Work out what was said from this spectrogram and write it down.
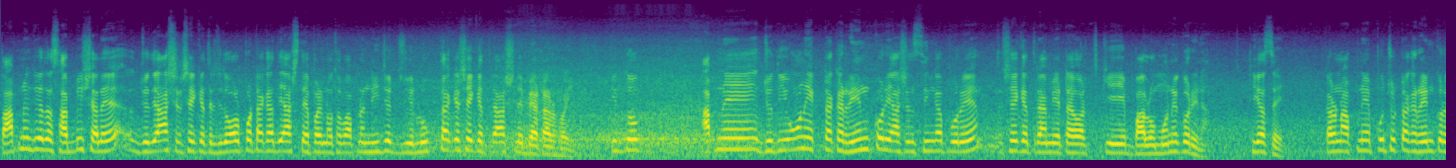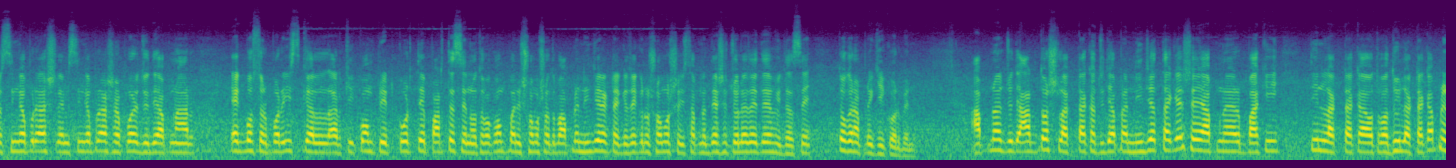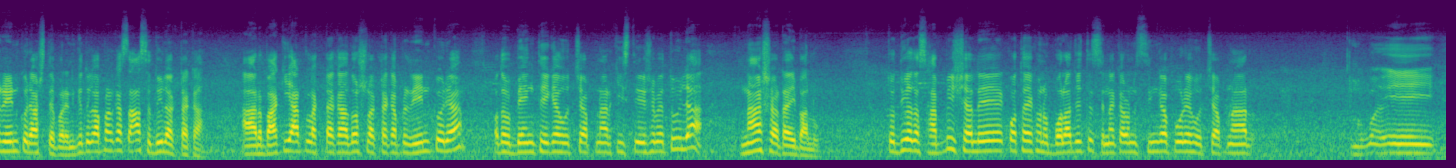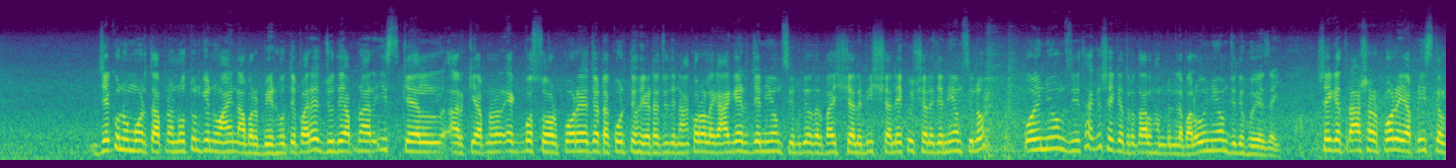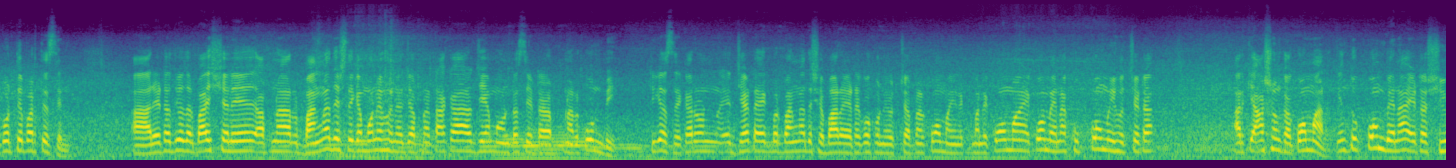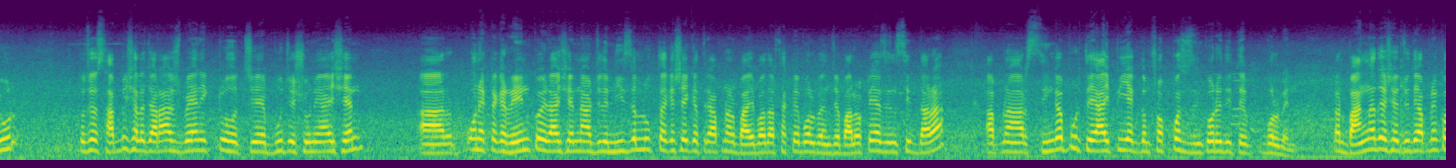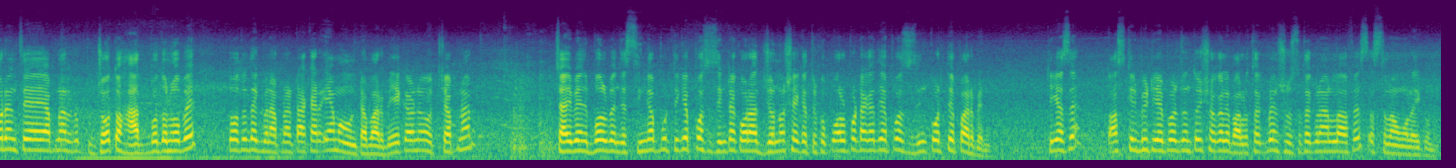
তো আপনি হাজার ছাব্বিশ সালে যদি আসেন, সেক্ষেত্রে যদি অল্প টাকা দিয়ে আসতে পারেন, অথবা আপনার নিজের যে লুক থাকে, সেক্ষেত্রে আসলে বেটার হয়। কিন্তু আপনি যদি অনেক টাকা রেন্ট করে আসেন সিঙ্গাপুরে, সেক্ষেত্রে আমি এটা আর কি ভালো মনে করি না। ঠিক আছে? কারণ আপনি প্রচুর টাকা রেন্ট করে সিঙ্গাপুরে আসলেন সিঙ্গাপুরে আসার পরে যদি আপনার এক বছর পরে স্কেল আর কি কমপ্লিট করতে পারতেছেন অথবা কোম্পানির সমস্যা অথবা আপনার নিজের একটা যে কোনো সমস্যা হয়েছে আপনার দেশে চলে যেতে হইতেছে, তখন আপনি কি করবেন? আপনার যদি আট দশ লাখ টাকা যদি আপনার নিজের থাকে, সে আপনার বাকি তিন লাখ টাকা অথবা দুই লাখ টাকা আপনি রেন্ট করে আসতে পারেন। কিন্তু আপনার কাছে আছে দুই লাখ টাকা। আর বাকি আট লাখ টাকা, দশ লাখ টাকা আপনি রেন্ট করে অথবা ব্যাংক থেকে হচ্ছে আপনার কিস্তি হিসেবে তুইলা না আসাটাই ভালো। তো দু হাজার ছাব্বিশ সালে কথা এখনও বলা যেতেছে না, কারণ সিঙ্গাপুরে হচ্ছে আপনার এই যে কোনো মুহূর্তে আপনার নতুন কোনো আইন আবার বের হতে পারে। যদি আপনার স্কেল আর কি আপনার এক বছর পরে যেটা করতে হয়, এটা যদি না করা লাগে, আগের যে নিয়ম ছিল দু হাজার বাইশ সালে, বিশ সালে, একুশ সালে যে নিয়ম ছিল, ওই নিয়ম যদি থাকে, সেক্ষেত্রে তো আলহামদুলিল্লাহ ভালো, ওই নিয়ম যদি হয়ে যায়। সেক্ষেত্রে আসার পরেই আপনি স্কেল করতে পারতেছেন। আর এটা দু হাজার বাইশ সালে আপনার বাংলাদেশ থেকে মনে হয় না যে আপনার টাকা যে অ্যামাউন্ট আছে, এটা আপনার কমবে। ঠিক আছে? কারণ যেটা একবার বাংলাদেশে বাড়ায়, এটা কখনোই হচ্ছে আপনার কমায় মানে কমায়, কমে না, খুব কমই হচ্ছে এটা। আর কি আশঙ্কা কমার, কিন্তু কমবে না, এটা শিওর তো যে ছাব্বিশ সালে যারা আসবেন, একটু হচ্ছে বুঝে শুনে আইসেন, আর অনেক টাকা রেন করে আসেন না, আর যদি নিজের লুক থাকে, সেক্ষেত্রে আপনার বাই বাজার থাকলে বলবেন যে, ভালো এজেন্সির দ্বারা আপনার সিঙ্গাপুরতে আইপি একদম সব প্রসেসিং করে দিতে বলবেন। কারণ বাংলাদেশে যদি আপনি করেন যে আপনার যত হাত বদল হবে, তত দেখবেন আপনার টাকার অ্যামাউন্টটা বাড়বে। এই কারণে হচ্ছে আপনার চাইবেন, বলবেন যে সিঙ্গাপুর থেকে প্রসেসিংটা করার জন্য সেক্ষেত্রে খুব অল্প টাকা দিয়ে প্রসেসিং করতে পারবেন। ঠিক আছে? তো আজকের ভিডিও এ পর্যন্তই। সকালে ভালো থাকবেন, সুস্থ থাকবেন। আল্লাহ হাফেজ। আসসালামু আলাইকুম।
